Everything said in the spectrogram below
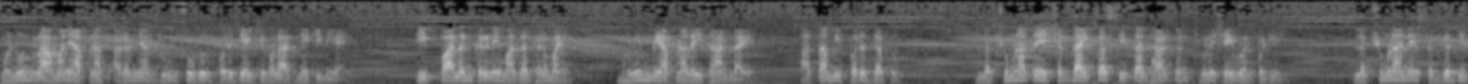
म्हणून रामाने आपणास अरण्यात दूर सोडून परत यायची मला आज्ञा केली आहे. ती पालन करणे माझा धर्म आहे. म्हणून मी आपणाला इथं आणला आहे. आता मी परत जातो. लक्ष्मणाचे हे शब्द ऐकताच सीता धाडकन तृणशयीवर पडली. लक्ष्मणाने सद्गतीत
